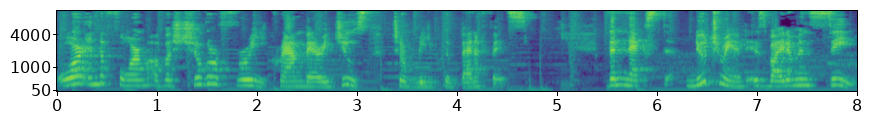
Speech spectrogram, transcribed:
or in the form of a sugar-free cranberry juice to reap the benefits. The next nutrient is vitamin C.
